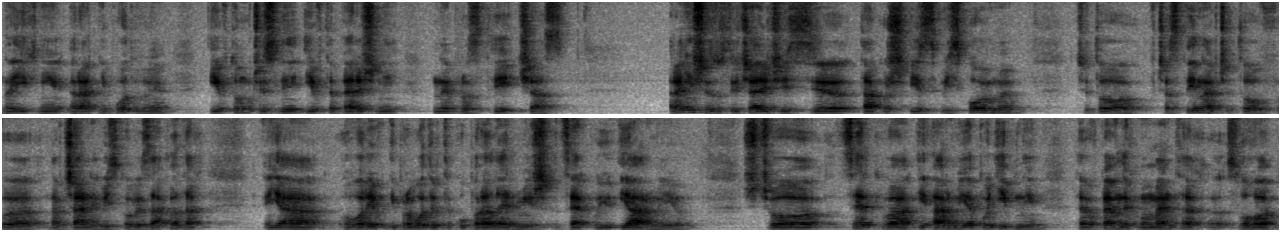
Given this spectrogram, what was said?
на їхні ратні подвиги, і в тому числі і в теперішній непростий час. Раніше зустрічаючись е, також із військовими, чи то в частинах, чи то в е, навчальних військових закладах, я говорив і проводив таку паралель між церквою і армією, що церква і армія подібні в певних моментах е, свого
